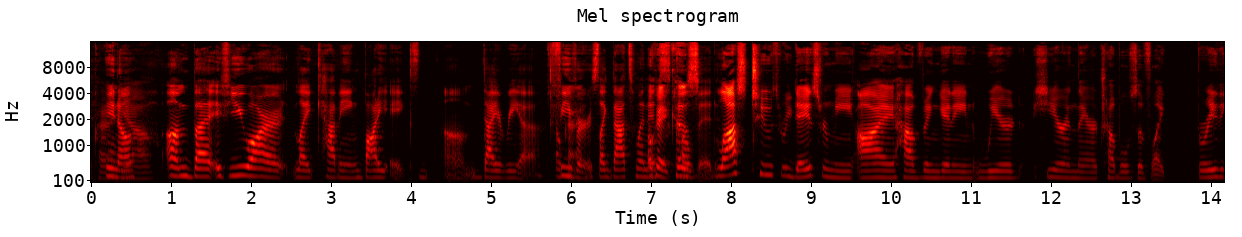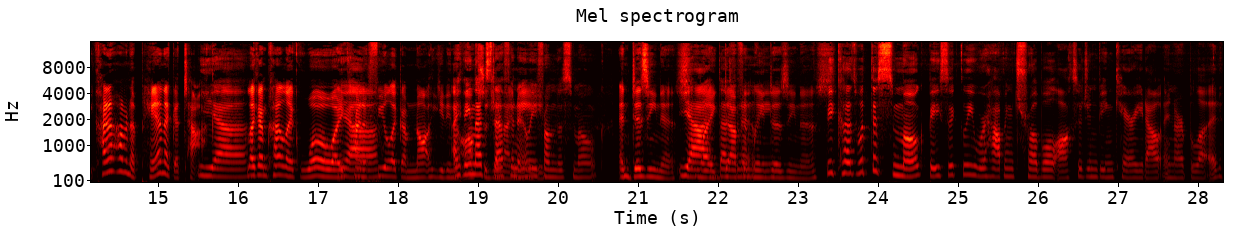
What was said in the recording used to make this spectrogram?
okay, you know, yeah. um but if you are like having body aches um diarrhea Okay. fevers like that's when Okay, it's because covid last two three days for me, I have been getting weird here and there troubles of like breathing, kind of having a panic attack. yeah Like I'm kind of like, whoa! I kind of feel like I'm not getting. The i think that's definitely from the smoke and dizziness. Yeah, like definitely, definitely. dizziness. Because with the smoke, basically, we're having trouble oxygen being carried out in our blood,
